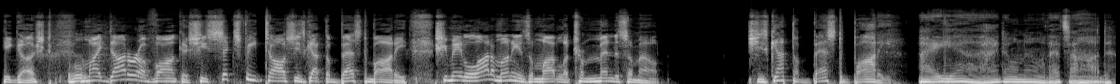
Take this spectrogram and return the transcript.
He gushed. Ooh. My daughter Ivanka, she's six feet tall. She's got the best body. She made a lot of money as a model, a tremendous amount. She's got the best body. I, yeah, I don't know. That's odd.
